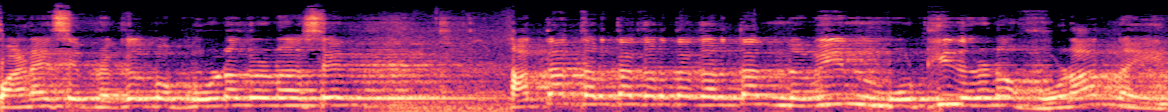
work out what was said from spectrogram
पाण्याचे प्रकल्प पूर्ण करणं असेल आता करता करता करता नवीन मोठी धरणं होणार नाहीत.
